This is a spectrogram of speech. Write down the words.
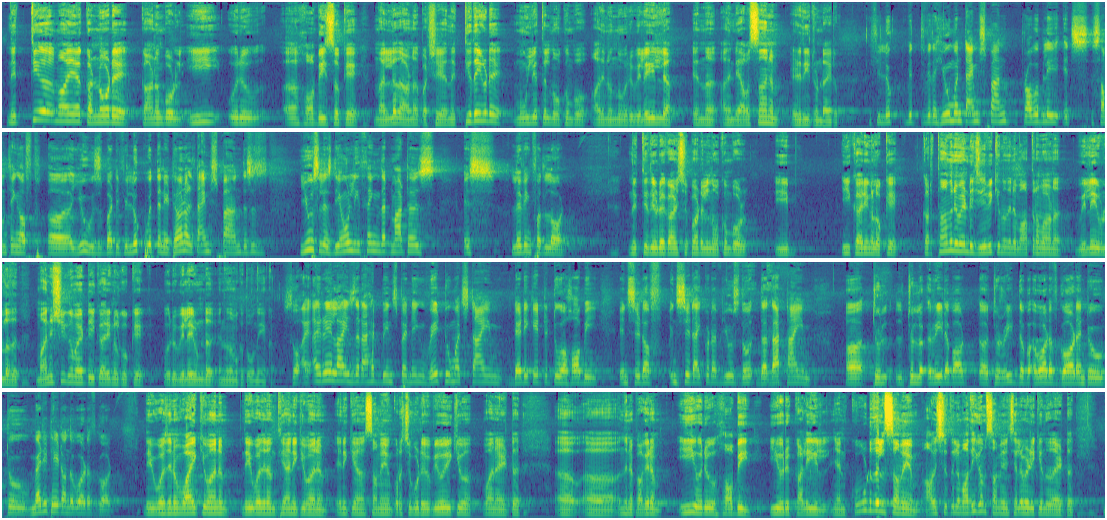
നിത്യമായ kannode kaanumbol ee oru hobbies okke നല്ലതാണ് pakshe നിത്യതയുടെ മൂല്യത്തിൽ nokumbo അതിനൊന്നും oru vilayilla ennu അതിന്റെ avasanam എഴുതിയിട്ടുണ്ടായിരുന്നു If you look with, with a human time span, probably it's something of uh, use. But if you look with an eternal time span, this is useless. The only thing that matters is living for the Lord. നിത്യതയുടെ കാഴ്ചപ്പാടിൽ നോക്കുമ്പോൾ ഈ ഈ കാര്യങ്ങളൊക്കെ കർത്താവിന് വേണ്ടി ജീവിക്കുന്നതിന് മാത്രമാണ് വിലയുള്ളത് മാനുഷികമായിട്ട് ഈ കാര്യങ്ങൾക്കൊക്കെ ഒരു വിലയുണ്ട് എന്ന് നമുക്ക് തോന്നിയേക്കാം So I, I realized that I had been spending way too much time dedicated to a hobby instead of instead I could have used tho- that that time uh, to to l- read about uh, to read the word of God and to to meditate on the word of God. ദൈവവചനം വായിക്കുവാനും ദൈവവചനം ധ്യാനിക്കുവാനും എനിക്ക് ആ സമയം കുറച്ചുകൂടി ഉപയോഗിക്കുവാനായിട്ട് ആ, ആ, അതിന് പകരം ഈ ഒരു ഹോബി ഈ ഒരു കളിയിൽ ഞാൻ കൂടുതൽ സമയം ആവശ്യത്തിലും അധികം സമയം ചെലവഴിക്കുന്നതായിട്ട്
